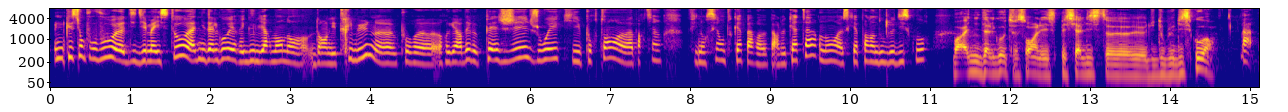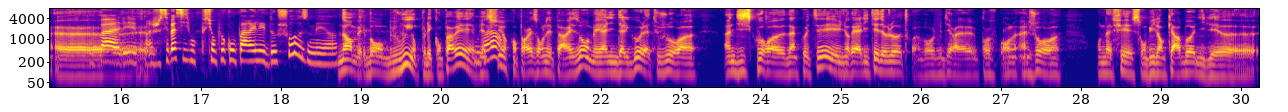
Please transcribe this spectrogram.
une question pour vous, Didier Maisto. Anne Hidalgo est régulièrement dans, dans les tribunes pour regarder le PSG jouer, qui pourtant appartient, financé en tout cas par, par le Qatar, non? Est-ce qu'il n'y a pas un double discours? Bon, Anne Hidalgo, de toute façon, elle est spécialiste du double discours. Bah, euh, je ne sais pas si on, peut comparer les deux choses, mais... Euh, non, mais bon, oui, on peut les comparer, bien sûr, comparaison n'est pas raison, mais Anne Hidalgo, elle a toujours euh, un discours d'un côté et une réalité de l'autre. Bon, je veux dire, un jour, on a fait son bilan carbone, il est,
